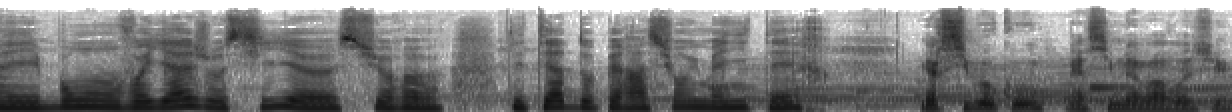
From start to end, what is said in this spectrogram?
et bon voyage aussi euh, sur euh, des théâtres d'opérations humanitaires. Merci beaucoup. Merci de m'avoir reçu.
